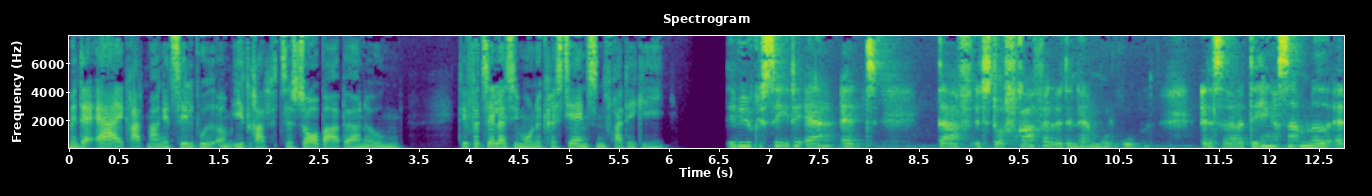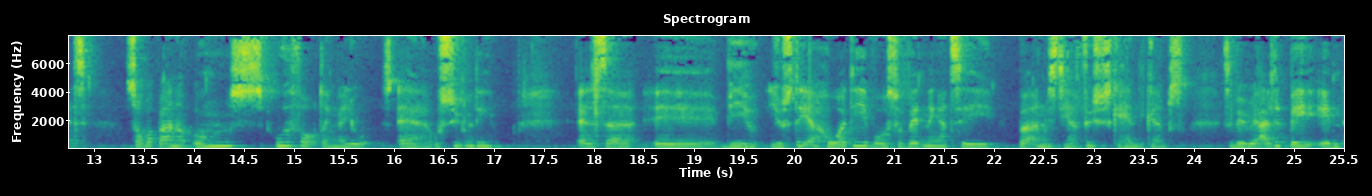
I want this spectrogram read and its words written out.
Men der er ikke ret mange tilbud om idræt til sårbare børn og unge. Det fortæller Simone Christiansen fra DGI. Det vi jo kan se, det er, at der er et stort frafald i den her målgruppe. Altså, det hænger sammen med, at sårbare børn og unges udfordringer jo er usynlige. Altså, øh, vi justerer hurtigt vores forventninger til børn, hvis de har fysiske handicaps. Så vi vil aldrig bede en,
